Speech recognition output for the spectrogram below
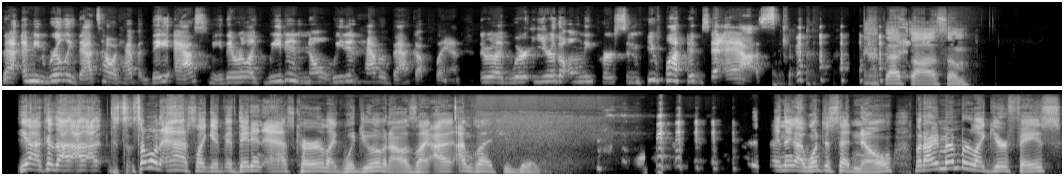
that, I mean, really, that's how it happened. They asked me, they were like, we didn't know, we didn't have a backup plan. They were like, we're, you're the only person we wanted to ask. That's awesome. Yeah, because I someone asked like if, if they didn't ask her like would you have, and I was like I, I'm glad she's doing it. Same thing. I wouldn't have said no, but I remember like your face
